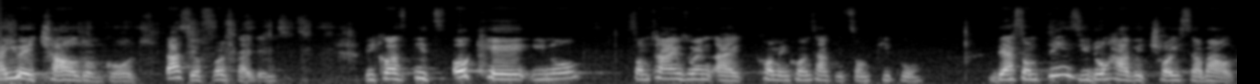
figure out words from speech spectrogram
Are you a child of God? That's your first identity. Because it's okay, you know, sometimes when I come in contact with some people, there are some things you don't have a choice about.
